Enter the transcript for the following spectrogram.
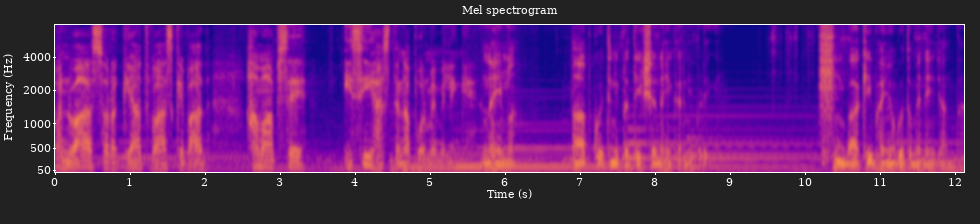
वनवास और अज्ञातवास के बाद हम आपसे इसी हस्तिनापुर में मिलेंगे। नहीं माँ, आपको इतनी प्रतीक्षा नहीं करनी पड़ेगी। बाकी भाइयों को तो मैं नहीं जानता,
